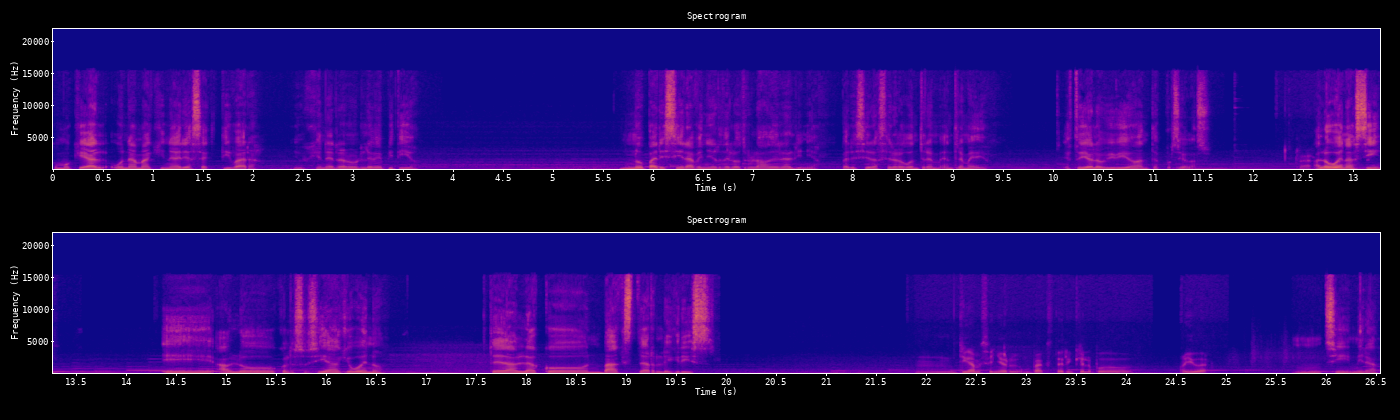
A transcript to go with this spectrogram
Como que una maquinaria se activara y generara un leve pitido. No pareciera venir del otro lado de la línea, pareciera ser algo entre, entre medio. Esto ya lo he vivido antes, por si acaso. Claro. A lo bueno, sí. Eh, hablo con la sociedad, que bueno. Usted habla con Baxter Legris. Mm, dígame, señor Baxter, ¿en qué le puedo ayudar? Mm, Sí, mira.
